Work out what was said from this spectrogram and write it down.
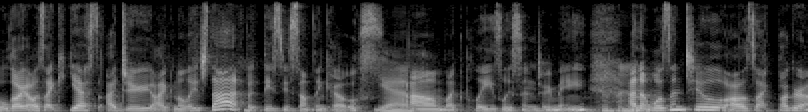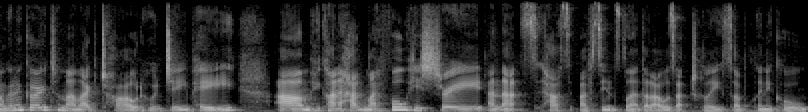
although I was like, Yes, I do, I acknowledge that, but this is something else. Yeah. Mm-hmm. Um, like please listen to me. And it wasn't till I was like, bugger, I'm gonna go to my like childhood GP, um, who kind of had my full history, and that's how I've since learnt that I was actually subclinical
